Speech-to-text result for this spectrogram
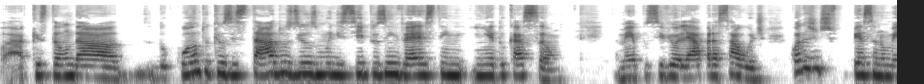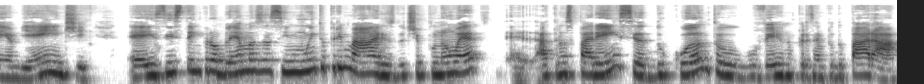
a questão da, do quanto que os estados e os municípios investem em educação. Também é possível olhar para a saúde. Quando a gente pensa no meio ambiente, é, existem problemas assim muito primários, do tipo, não é, é a transparência do quanto o governo, por exemplo, do Pará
